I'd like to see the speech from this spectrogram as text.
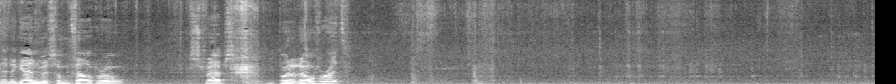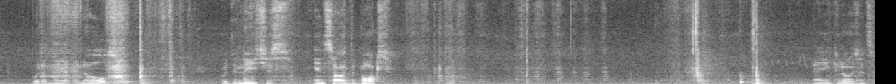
Then again with some velcro straps you put it over it put them here in the holes, put the leashes inside the box and you close it.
